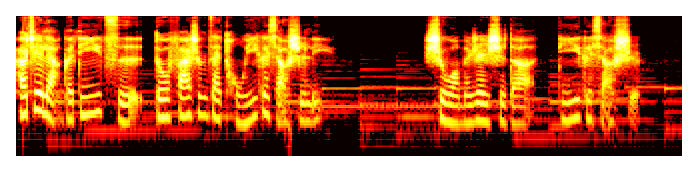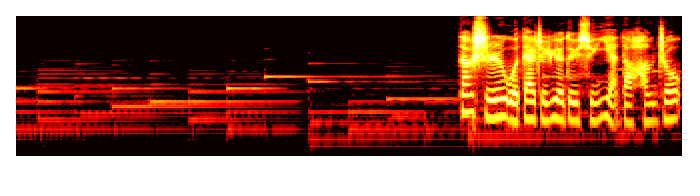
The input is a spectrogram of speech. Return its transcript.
而这两个第一次都发生在同一个小时里，是我们认识的第一个小时。当时我带着乐队巡演到杭州。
